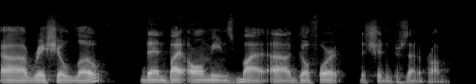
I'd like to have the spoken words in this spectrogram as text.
uh, ratio low, then by all means, by, uh, go for it. It shouldn't present a problem.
